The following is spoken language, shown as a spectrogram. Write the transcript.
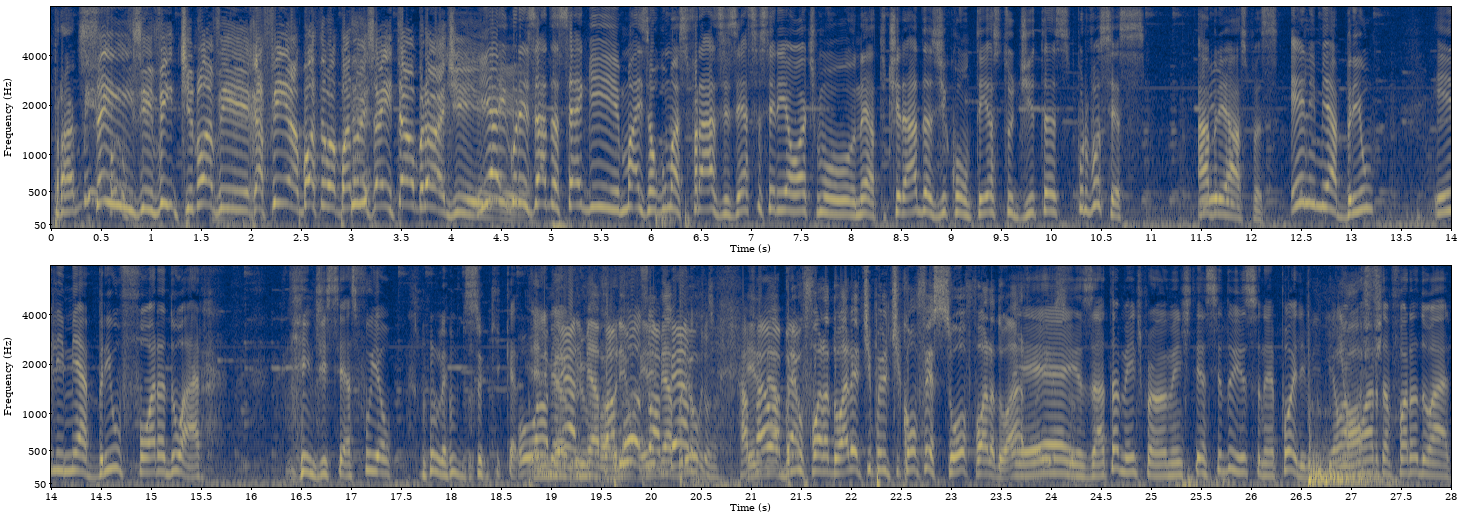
Pra mim. 6 e 29 Rafinha, bota uma pra nós aí então, Brody. E aí, gurizada, segue mais algumas frases. Essa seria ótimo, Neto. Tiradas de contexto ditas por vocês. Abre aspas. Ele me abriu, ele me abriu fora do ar. Quem disse essa fui eu. Não lembro disso aqui, cara. O Ele me Alberto, abriu. me abriu, famoso ele me Alberto. abriu, ele Rafael me abriu fora do ar, é tipo, ele te confessou fora do ar. É, isso? exatamente. Provavelmente tenha sido isso, né? Pô, ele me deu uma off. morta fora do ar.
